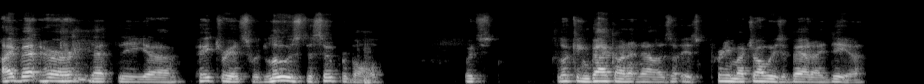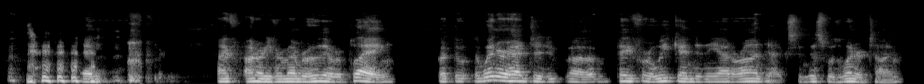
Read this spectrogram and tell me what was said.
I bet her that the uh, Patriots would lose the Super Bowl, which, looking back on it now, is, is pretty much always a bad idea. And I, I don't even remember who they were playing, but the, the winner had to uh, pay for a weekend in the Adirondacks, and this was wintertime.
